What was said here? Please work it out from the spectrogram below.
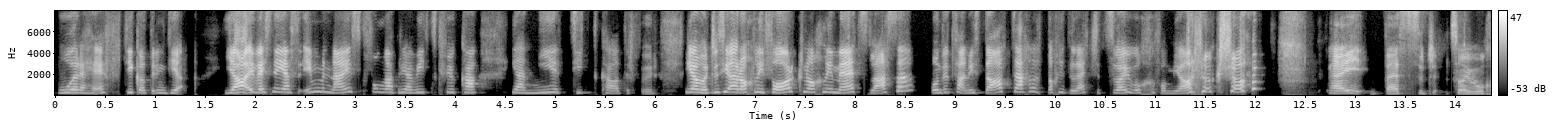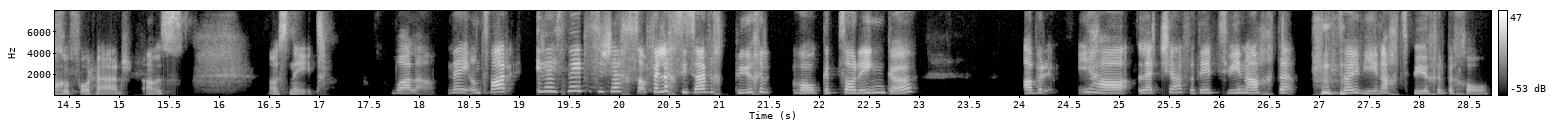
hure heftig oder irgendwie. Ja, ich weiß nicht, ich habe es immer nice gefunden, aber ich habe wie das Gefühl gehabt, ich habe nie Zeit gehabt dafür. Ich habe mir das Jahr auch ein bisschen vorgenommen, ein bisschen mehr zu lesen. Und jetzt habe ich es tatsächlich doch in den letzten zwei Wochen vom Jahr noch geschafft. Hey, besser zwei Wochen vorher als, als nicht. Voilà. Nein, und zwar, ich weiß nicht, es ist echt so, vielleicht sind es einfach die Bücher, die so ringen. Aber ich habe letztes Jahr von dir zu Weihnachten zwei Weihnachtsbücher bekommen.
